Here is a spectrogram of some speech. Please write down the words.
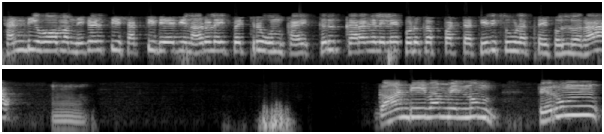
சண்டி ஹோமம் நிகழ்த்தி சக்தி தேவியின் அருளை பெற்று உம் கை திருக்கரங்களிலே கொடுக்கப்பட்ட திரிசூலத்தை சொல்வதா? ம். காண்டீவம் என்னும் பெரும்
